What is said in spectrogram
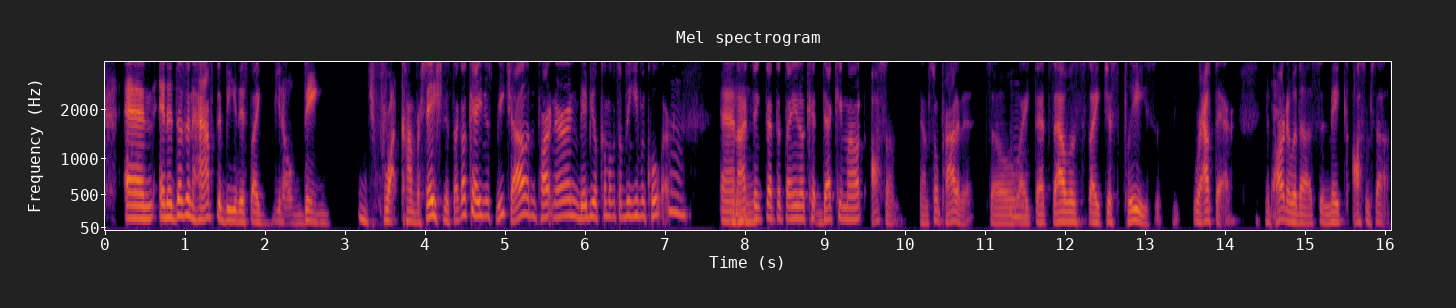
And and it doesn't have to be this like you know big fraught conversation. It's like okay, just reach out and partner, and maybe you'll come up with something even cooler. Mm-hmm. And I mm-hmm. think that the Taino deck came out awesome. I'm so proud of it. So mm. like that's that was like just please, we're out there and yeah. partner with us and make awesome stuff.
